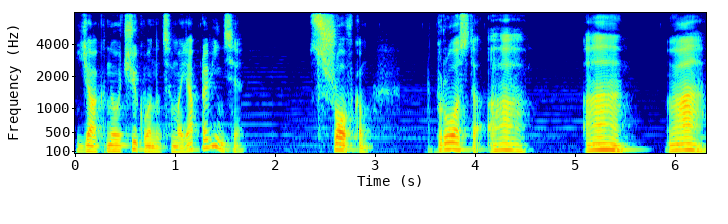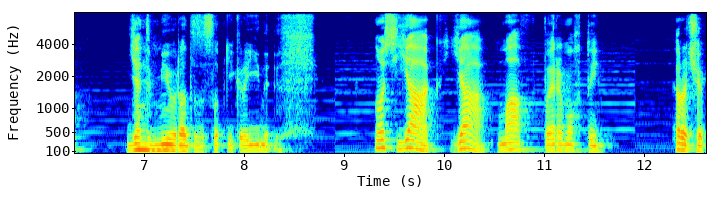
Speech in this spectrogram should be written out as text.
Як неочікувано, це моя провінція. З шовком. Просто а. А. А. Я не вмію грати за слабкі країни. Ну ось як я мав перемогти. Коротше,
